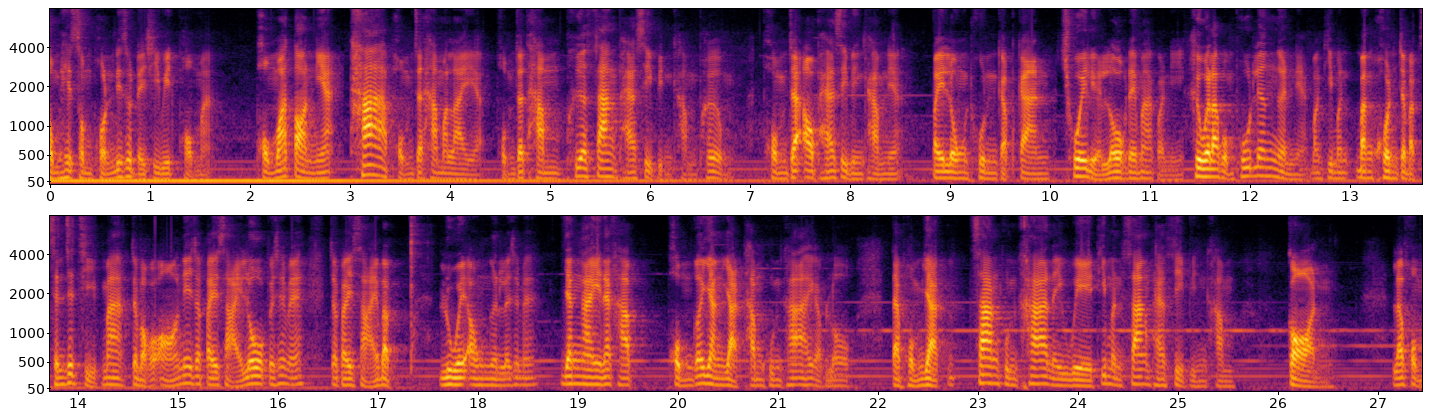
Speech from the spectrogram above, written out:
สมเหตุสมผลที่สุดในชีวิตผมอะผมว่าตอนนี้ถ้าผมจะทำอะไรอะผมจะทำเพื่อสร้าง passive income เพิ่ม ผมจะเอา passive income เนี้ย ไปลงทุนกับการช่วยเหลือโลกได้มากกว่านี้ คือเวลาผมพูดเรื่องเงินเนี่ยบางทีมันบางคนจะแบบเซนซิทีฟมาก จะบอกว่าอ๋อเนี่ยจะไปสายโลภไปใช่ไหม จะไปสายแบบรวยเอาเงินแล้วใช่ไหม ยังไงนะครับ ผมก็ยังอยากทำคุณค่าให้กับโลก แต่ผมอยากสร้างคุณค่าในเวที่มันสร้าง passive income ก่อน แล้วผม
